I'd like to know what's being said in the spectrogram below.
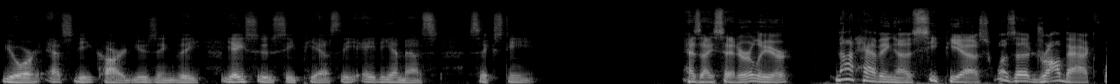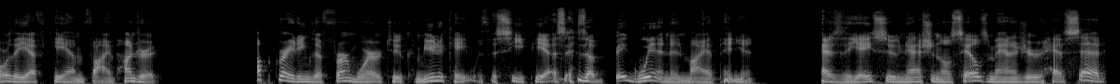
your SD card using the Yaesu CPS, the ADMS 16. As I said earlier, not having a CPS was a drawback for the FTM 500. Upgrading the firmware to communicate with the CPS is a big win, in my opinion. As the Yaesu National Sales Manager has said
